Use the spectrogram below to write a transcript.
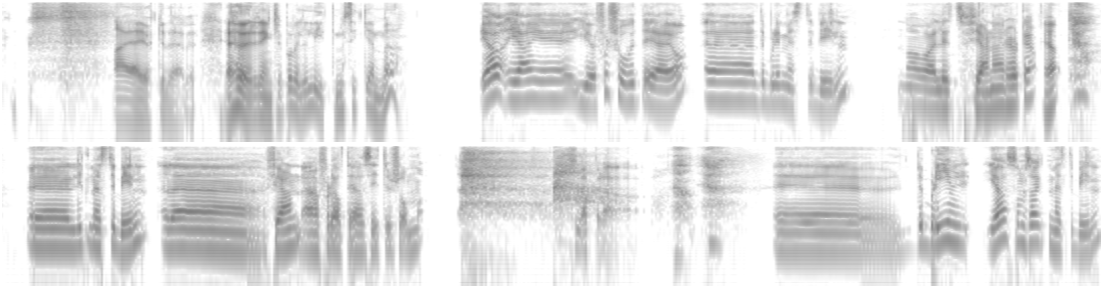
Nei, jeg gjør ikke det heller. Jeg hører egentlig på veldig lite musikk hjemme. Ja, jeg gjør for så vidt det, jeg òg. Eh, det blir mest i bilen. Nå var jeg litt fjern her, hørte jeg. Ja. Eh, litt mest i bilen. Eh, fjern er fordi at jeg sitter sånn og slapper av. Eh, det blir, ja, som sagt, mest i bilen.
